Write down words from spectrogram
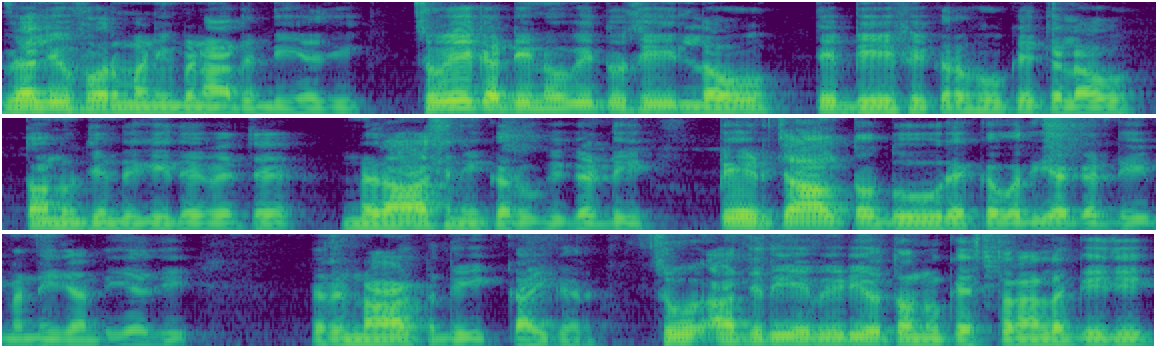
ਵੈਲਿਊ ਫॉर ਮਨੀ ਬਣਾ ਦਿੰਦੀ ਹੈ ਜੀ। ਸੋ ਇਹ ਗੱਡੀ ਨੂੰ ਵੀ ਤੁਸੀਂ ਲਓ ਤੇ ਬੇਫਿਕਰ ਹੋ ਕੇ ਚਲਾਓ, ਤੁਹਾਨੂੰ ਜ਼ਿੰਦਗੀ ਦੇ ਵਿੱਚ ਨਿਰਾਸ਼ ਨਹੀਂ ਕਰੂਗੀ ਗੱਡੀ। ਭੇਡ ਚਾਲ ਤੋਂ ਦੂਰ ਇੱਕ ਵਧੀਆ ਗੱਡੀ ਮੰਨੀ ਜਾਂਦੀ ਹੈ ਜੀ, ਰਨਾਲਟ ਦੀ ਕਾਈਗਰ। ਸੋ ਅੱਜ ਦੀ ਇਹ ਵੀਡੀਓ ਤੁਹਾਨੂੰ ਕਿਸ ਤਰ੍ਹਾਂ ਲੱਗੀ ਜੀ?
